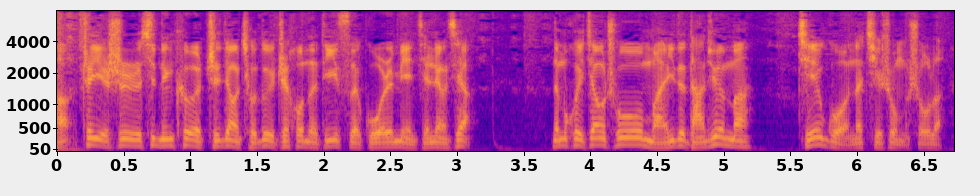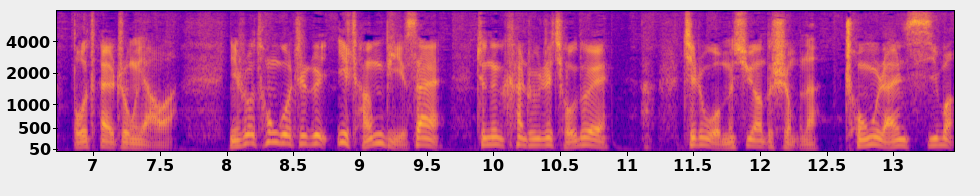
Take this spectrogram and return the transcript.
好，这也是希丁克执教球队之后呢第一次国人面前亮相。那么会交出满意的答卷吗？结果呢？其实我们说了，不太重要啊。你说通过这个一场比赛就能够看出一支球队？其实我们需要的是什么呢？重燃希望。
